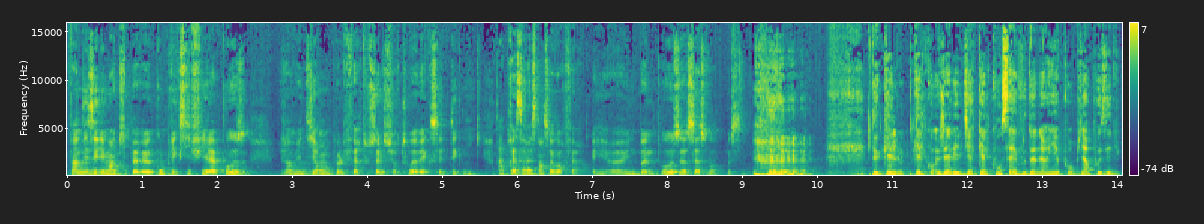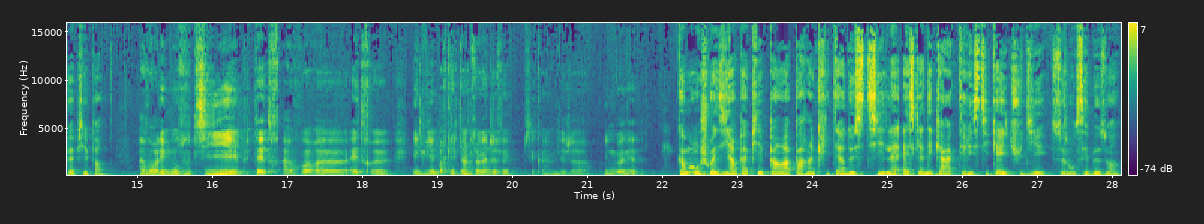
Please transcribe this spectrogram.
enfin des éléments qui peuvent complexifier la pose, j'ai envie de dire, on peut le faire tout seul, surtout avec cette technique. Après, ça reste un savoir-faire. Et euh, une bonne pause, ça se voit aussi. de quel, J'allais dire, quel conseil vous donneriez pour bien poser du papier peint? Avoir les bons outils et peut-être avoir euh, être euh, aiguillé par quelqu'un qui en a déjà fait. C'est quand même déjà une bonne aide. Comment on choisit un papier peint à part un critère de style? Est-ce qu'il y a des caractéristiques à étudier selon ses besoins?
